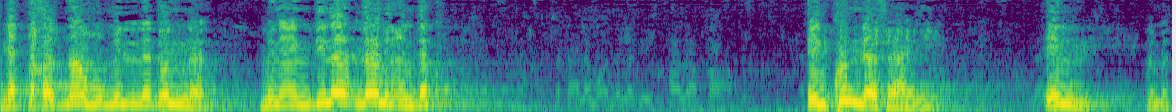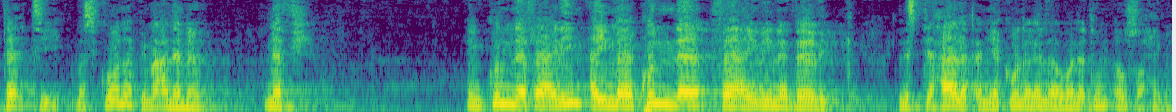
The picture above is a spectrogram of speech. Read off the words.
لاتخذناه من لدنا من عندنا لا من عندكم. إن كنا فاعلين. إن لما تأتي مسكونة بمعنى ما نفي. إن كنا فاعلين أي ما كنا فاعلين ذلك لاستحالة أن يكون لنا ولد أو صاحبة.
